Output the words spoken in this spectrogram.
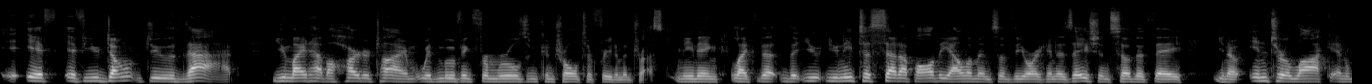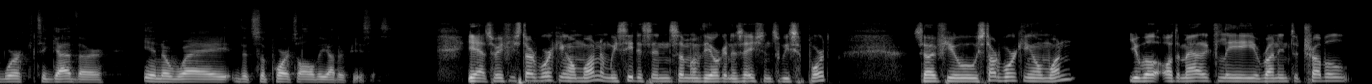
If if you don't do that, you might have a harder time with moving from rules and control to freedom and trust. Meaning, like that, that you you need to set up all the elements of the organization so that they you know interlock and work together in a way that supports all the other pieces. Yeah, so if you start working on one, and we see this in some of the organizations we support. So if you start working on one, you will automatically run into trouble,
